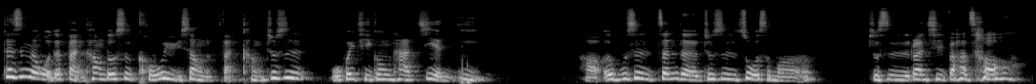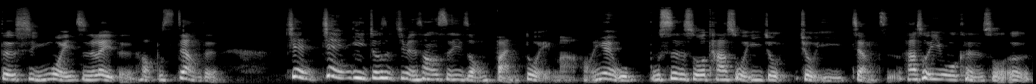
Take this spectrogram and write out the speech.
但是呢，我的反抗都是口语上的反抗，就是我会提供他建议，好，而不是真的就是做什么。就是乱七八糟的行为之类的，哈，不是这样的建建议，就是基本上是一种反对嘛，哈，因为我不是说他说一就就一这样子，他说一我可能说二，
